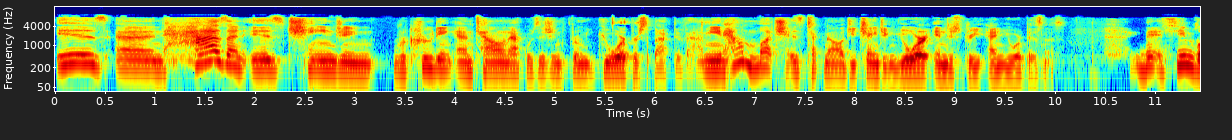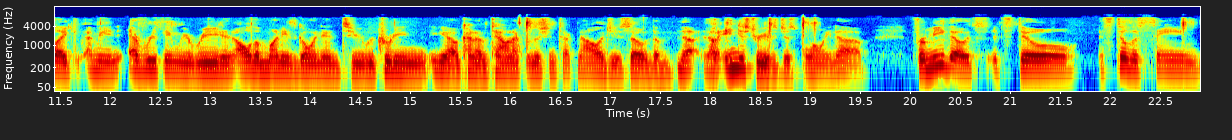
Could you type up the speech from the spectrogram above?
is and has and is changing recruiting and talent acquisition from your perspective. I mean, how much is technology changing your industry and your business? It seems like I mean everything we read and all the money's going into recruiting, you know, kind of talent acquisition technology. So the, the, the industry is just blowing up. For me though, it's it's still it's still the same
